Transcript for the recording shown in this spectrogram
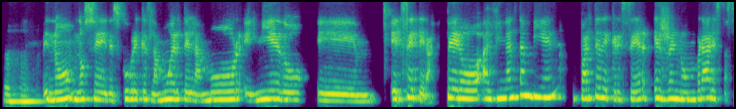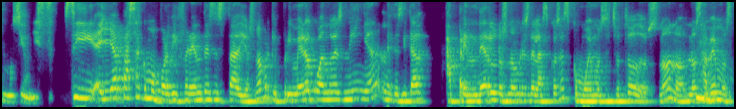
Uh -huh. No, no sé, descubre que es la muerte, el amor, el miedo, eh, etcétera. Pero al final también parte de crecer es renombrar estas emociones. Sí, ella pasa como por diferentes estadios, ¿no? Porque primero cuando es niña necesita aprender los nombres de las cosas como hemos hecho todos, ¿no? No, no sabemos,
